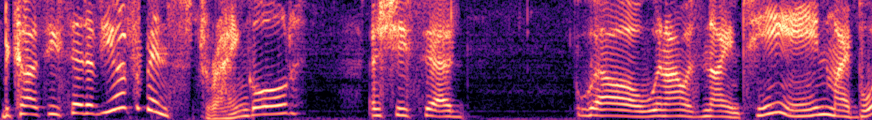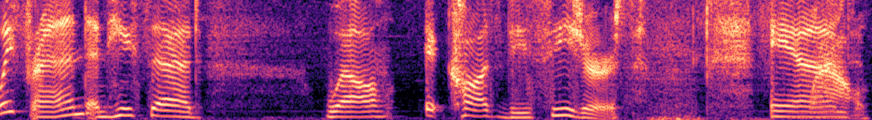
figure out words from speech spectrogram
because he said, Have you ever been strangled? And she said, Well, when I was 19, my boyfriend, and he said, well, it caused these seizures. And Wow.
